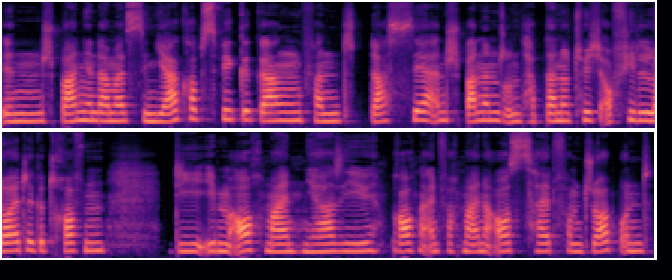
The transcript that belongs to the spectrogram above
in Spanien damals den Jakobsweg gegangen, fand das sehr entspannend und habe dann natürlich auch viele Leute getroffen, die eben auch meinten, ja, sie brauchen einfach mal eine Auszeit vom Job und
